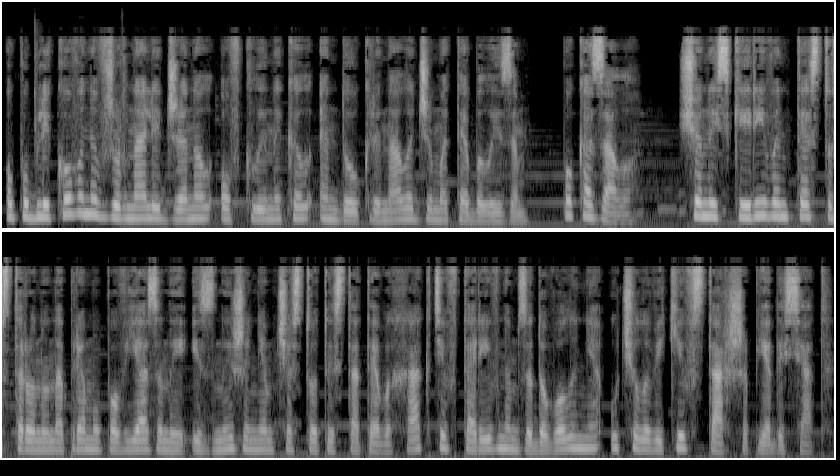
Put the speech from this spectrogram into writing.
опубліковане в журналі Journal of Clinical Endocrinology Metabolism, показало, що низький рівень тестостерону напряму пов'язаний із зниженням частоти статевих актів та рівнем задоволення у чоловіків старше 50.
